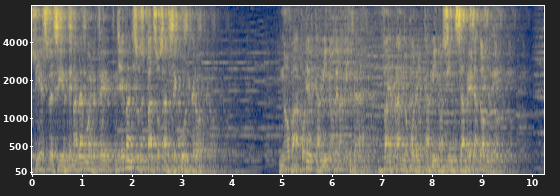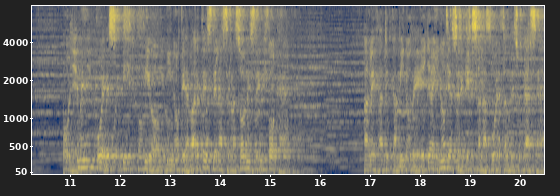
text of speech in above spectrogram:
pies descienden a la muerte, llevan sus pasos al sepulcro. No va por el camino de la vida, va errando por el camino sin saber a dónde. Óyeme, pues, hijo mío, y no te apartes de las razones de mi boca. Aleja tu camino de ella y no te acerques a la puerta de su casa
